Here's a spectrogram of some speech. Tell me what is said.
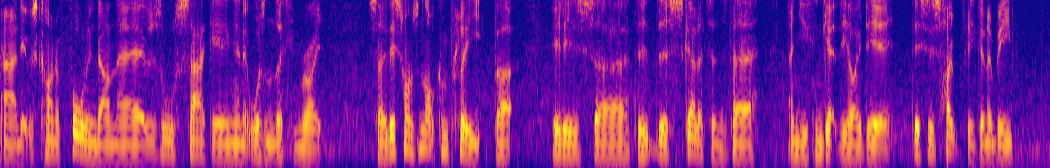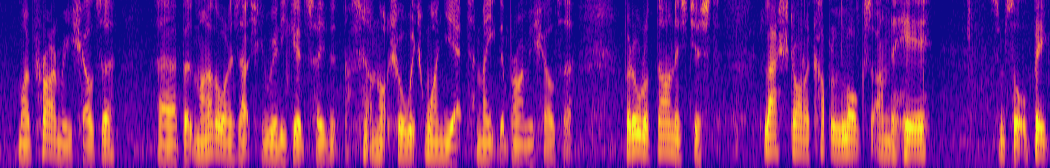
and it was kind of falling down there, it was all sagging and it wasn't looking right. So this one's not complete, but it is uh, the, the skeletons there and you can get the idea. This is hopefully going to be my primary shelter uh, but my other one is actually really good so I'm not sure which one yet to make the primary shelter. But all I've done is just lashed on a couple of logs under here some sort of big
